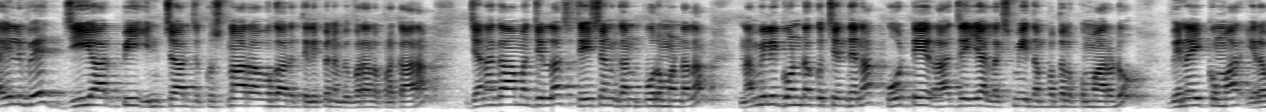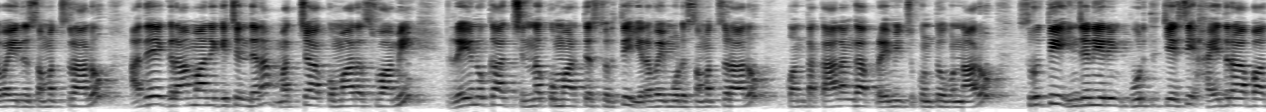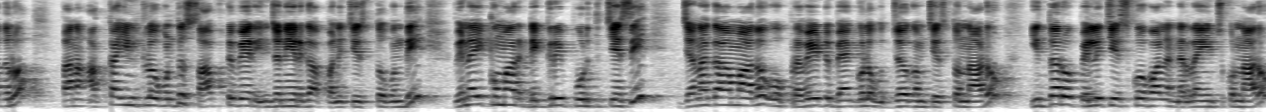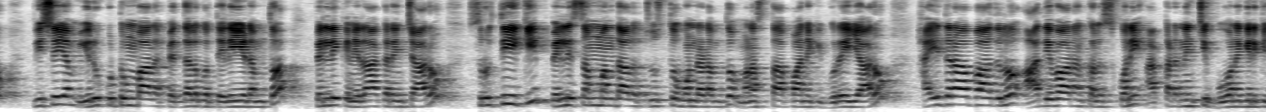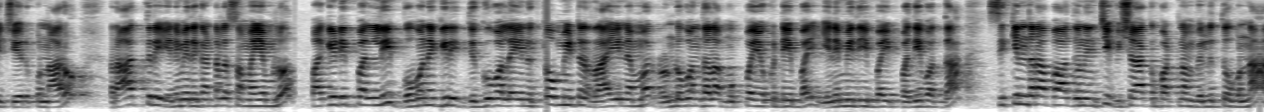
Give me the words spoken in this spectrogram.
రైల్వే జీఆర్పి ఇన్ఛార్జ్ కృష్ణారావు గారు తెలిపిన వివరాల ప్రకారం జనగామ జిల్లా స్టేషన్ గన్పూర్ మండలం నమిలిగొండకు చెందిన కోటే రాజయ్య లక్ష్మీ దంపతుల కుమారుడు వినయ్ కుమార్ ఇరవై ఐదు సంవత్సరాలు అదే గ్రామానికి చెందిన మచ్చా కుమారస్వామి రేణుక చిన్న కుమార్తె శృతి ఇరవై మూడు సంవత్సరాలు కొంతకాలంగా ప్రేమించుకుంటూ ఉన్నారు. శృతి ఇంజనీరింగ్ పూర్తి చేసి హైదరాబాదులో తన అక్క ఇంట్లో ఉంటూ సాఫ్ట్వేర్ ఇంజనీర్గా పనిచేస్తూ ఉంది. వినయ్ కుమార్ డిగ్రీ పూర్తి చేసి జనగామాలో ఓ ప్రైవేటు బ్యాంకులో ఉద్యోగం చేస్తున్నాడు. ఇద్దరు పెళ్ళి చేసుకోవాలని నిర్ణయించుకున్నారు. విషయం ఇరు కుటుంబాల పెద్దలకు తెలియడంతో పెళ్ళికి నిరాకరించారు. శృతికి పెళ్ళి సంబంధాలు చూస్తూ ఉండడంతో మనస్తాపానికి గురయ్యారు. హైదరాబాదులో ఆదివారం కలుసుకొని అక్కడ నుంచి భువనగిరికి చేరుకున్నారు. రాత్రి ఎనిమిది గంటల సమయంలో పగిడిపల్లి భువనగిరి దిగువ లైన్ కిలోమీటర్ రాయి నెంబర్ రెండు వందల ముప్పై ఒకటి బై ఎనిమిది బై పది వద్ద సికింద్రాబాదు నుంచి విశాఖపట్నం వెళుతూ ఉన్న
